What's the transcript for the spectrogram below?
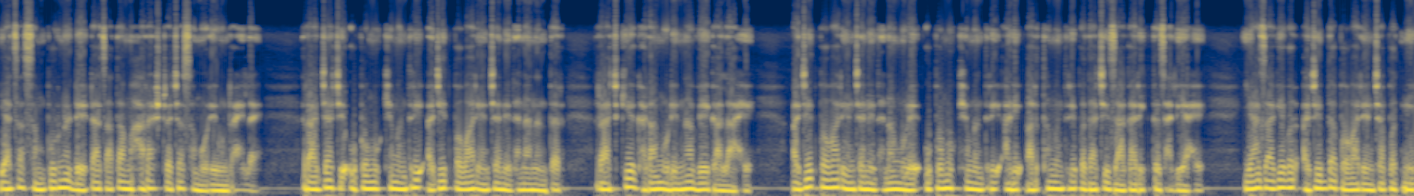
याचा संपूर्ण डेटाच आता महाराष्ट्राच्या समोर येऊन राहिलाय. राज्याचे उपमुख्यमंत्री अजित पवार यांच्या निधनानंतर राजकीय घडामोडींना वेग आला आहे. अजित पवार यांच्या निधनामुळे उपमुख्यमंत्री आणि अर्थमंत्री पदाची जागा रिक्त झाली आहे. या जागेवर अजितदा पवार यांच्या पत्नी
